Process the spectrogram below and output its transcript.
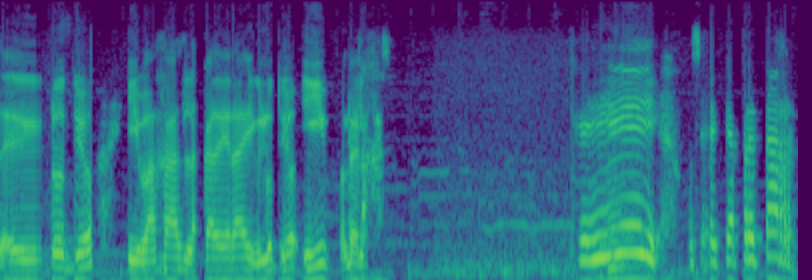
el glúteo y bajas la cadera y glúteo y relajas. Ok, o sea, hay que apretar.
